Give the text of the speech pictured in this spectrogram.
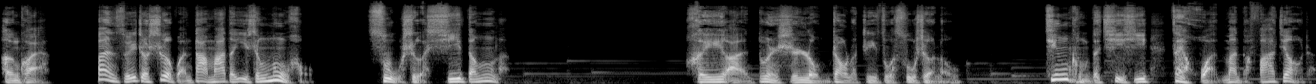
很快，伴随着舍管大妈的一声怒吼，宿舍熄灯了，黑暗顿时笼罩了这座宿舍楼，惊恐的气息在缓慢的发酵着。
